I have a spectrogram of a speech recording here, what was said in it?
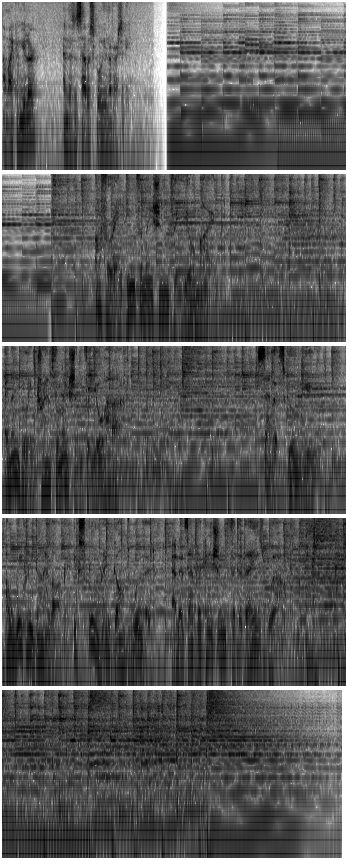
I'm Micah Mueller, and this is Sabbath School University. offering information for your mind, enabling transformation for your heart. Sabbath School U, a weekly dialogue exploring God's Word and its application for today's world.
